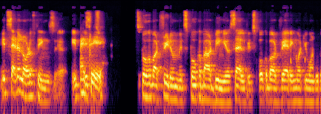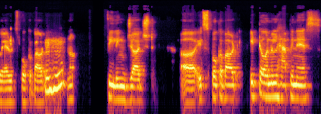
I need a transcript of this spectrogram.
it said a lot of things. It, I it see. spoke about freedom. It spoke about being yourself. It spoke about wearing what you want to wear. It spoke about Mm-hmm. feeling judged. Uh, it spoke about eternal happiness.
